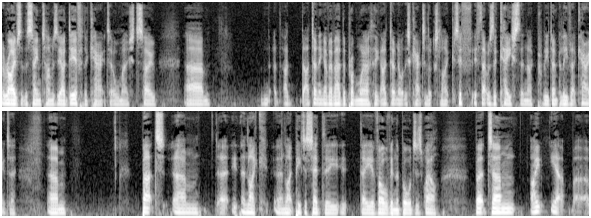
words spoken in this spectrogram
arrives at the same time as the idea for the character almost. So um, I, I don't think I've ever had the problem where I think I don't know what this character looks like. Because if if that was the case, then I probably don't believe that character. Um, but um, uh, and like and like Peter said, the they evolve in the boards as well. But um, I yeah, uh,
